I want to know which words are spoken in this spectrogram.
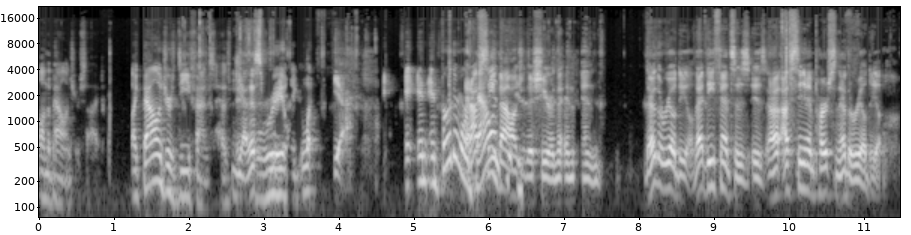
on the Ballinger side. Like Ballinger's defense has been yeah, this, really yeah. And and furthermore, and I've Ballinger seen Ballinger is, this year, and, and, and they're the real deal. That defense is is I've seen him in person. They're the real deal.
